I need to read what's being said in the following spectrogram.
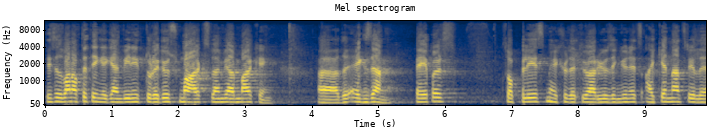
This is one of the things, again, we need to reduce marks when we are marking uh, the exam papers. So please make sure that you are using units. I cannot really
